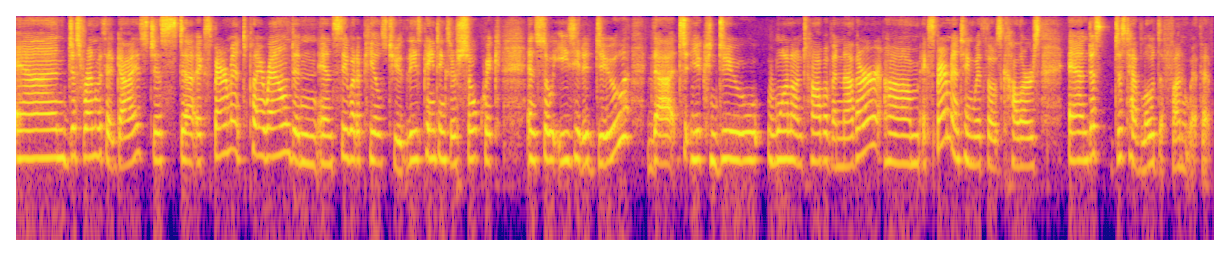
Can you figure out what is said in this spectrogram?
and just run with it guys. Just uh, experiment play around and and see what appeals to you. These paintings are so quick and so easy to do that you can do one on top of another um, experimenting with those colors and just just have loads of fun with it.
